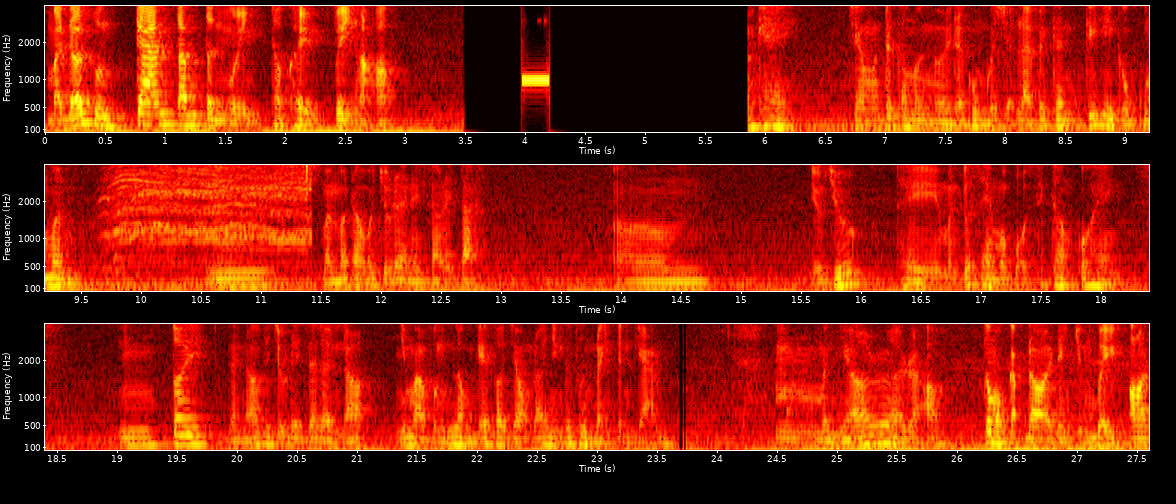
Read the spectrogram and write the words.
mà đối phương cam tâm tình nguyện thực hiện vì họ. Ok chào mừng tất cả mọi người đã cùng quay trở lại với kênh ký kỳ cục của mình. Uhm, mình bắt đầu với chủ đề này sao đây ta? Um, dạo trước thì mình có xem một bộ sitcom của Hàn uhm, tuy là nói về chủ đề gia đình đó nhưng mà vẫn lồng ghép vào trong đó những cái phương đoạn tình cảm. Uhm, mình nhớ rất là rõ có một cặp đôi đang chuẩn bị on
